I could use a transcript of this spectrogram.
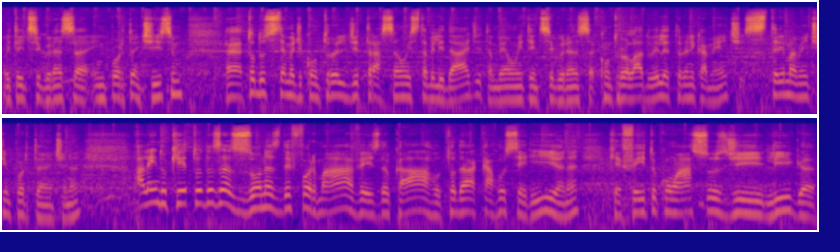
um item de segurança importantíssimo. É, todo o sistema de controle de tração e estabilidade também é um item de segurança controlado eletronicamente, extremamente importante. Né? Além do que, todas as zonas deformáveis do carro, toda a carroceria, né? que é feito com aços de liga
